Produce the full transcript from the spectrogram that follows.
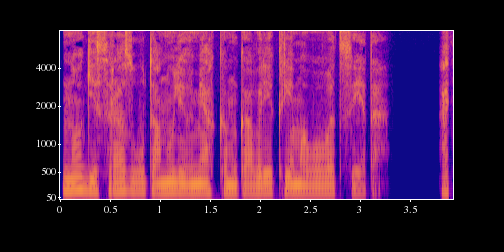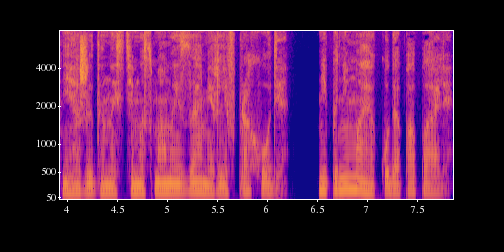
Ноги сразу утонули в мягком ковре кремового цвета. От неожиданности мы с мамой замерли в проходе, не понимая, куда попали.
